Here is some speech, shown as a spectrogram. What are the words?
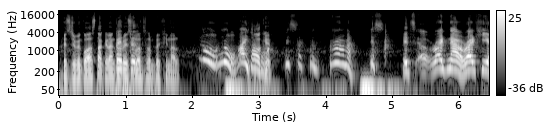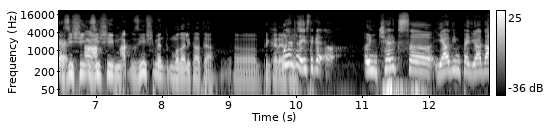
Vrei să începem cu asta? Credeam că Pe vrei să te- lăsăm pe final. Nu, nu, aici, Ah, ok. acum. It's like, uh, pe vremea mea. Yes. It's uh, right now, right here. Zi și, Ah, zi și, ac- zi și med- modalitatea uh, prin care ai Una ajuns. dintre este că uh, încerc să iau din perioada,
